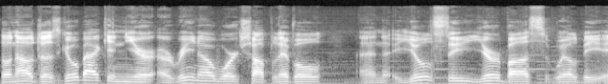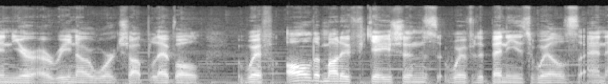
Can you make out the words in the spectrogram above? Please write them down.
So now just go back in your arena workshop level and you'll see your bus will be in your arena workshop level with all the modifications with the Benny's wheels and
